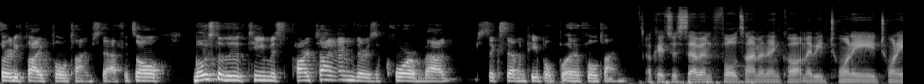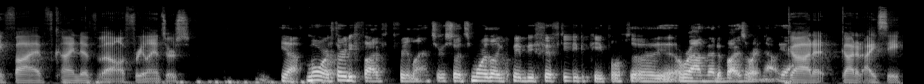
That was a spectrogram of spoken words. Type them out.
35 full time staff. It's all most of the team is part time. There's a core of about six, seven people uh, full time. Okay, so seven full time, and then call it maybe 20, 25 kind of uh, freelancers yeah, more 35 freelancers. So it's more like maybe 50 people uh, around advisor right now. Yeah. Got it. Got it. I see.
